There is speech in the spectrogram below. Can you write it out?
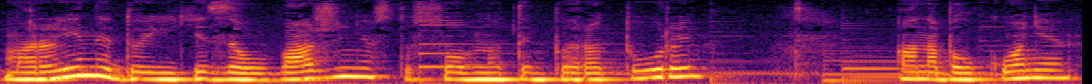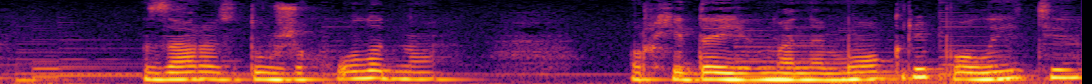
Марини, до її зауваження стосовно температури. А на балконі зараз дуже холодно. Орхідеї в мене мокрі, политі.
